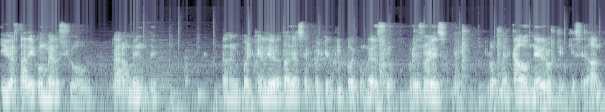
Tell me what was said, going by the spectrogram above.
libertad de comercio, claramente. Dan cualquier libertad de hacer cualquier tipo de comercio. Por eso es eh, los mercados negros que, que, se dan,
